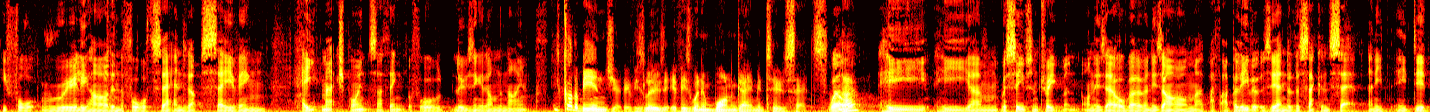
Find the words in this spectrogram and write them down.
He fought really hard in the fourth set, ended up saving eight match points, I think, before losing it on the ninth. He's got to be injured if he's losing if he's winning one game in two sets. Well, no? he he um, received some treatment on his elbow and his arm. I, I, believe it was the end of the second set, and he he did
